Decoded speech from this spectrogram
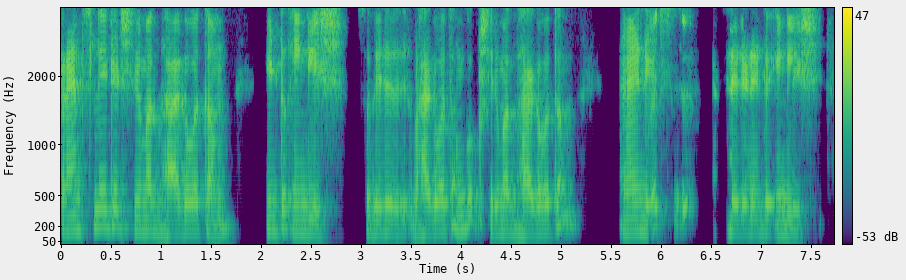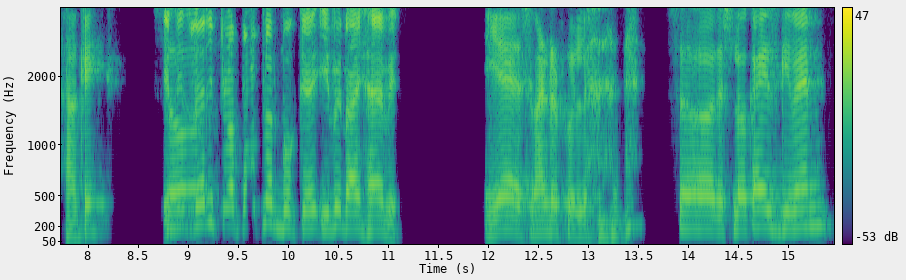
translated Srimad Bhagavatam into English. So, this is Bhagavatam book, Srimad Bhagavatam, and it's It translated into English. Okay. So, is very popular book. eh, Even I have it. Yes, wonderful. so the shloka is given,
